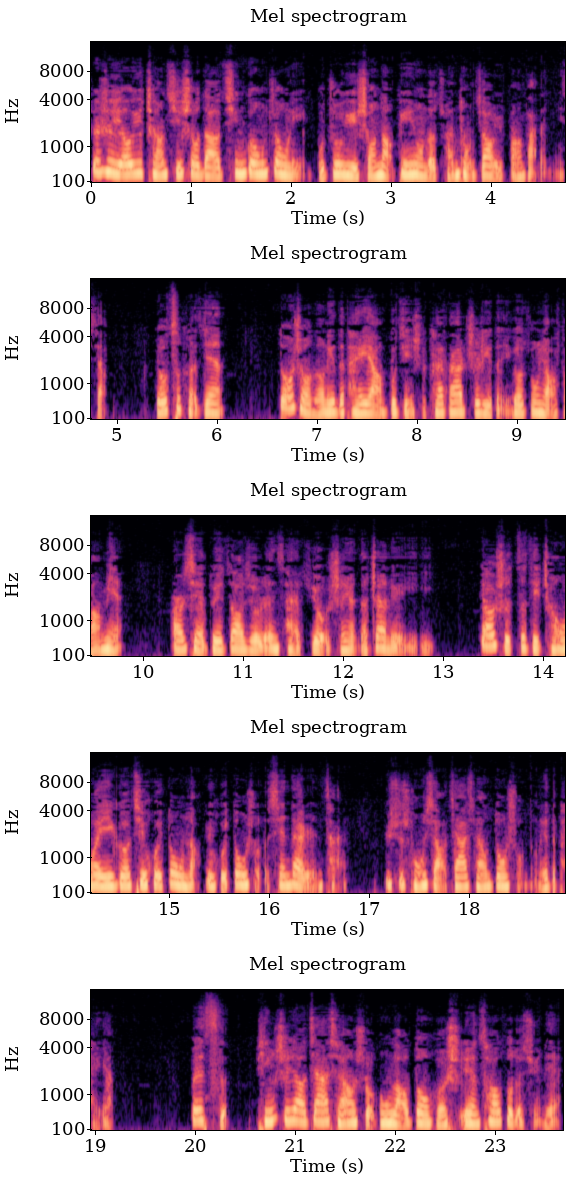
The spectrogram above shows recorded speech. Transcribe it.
这是由于长期受到轻功重理、不注意手脑并用的传统教育方法的影响。由此可见，动手能力的培养不仅是开发智力的一个重要方面，而且对造就人才具有深远的战略意义。要使自己成为一个既会动脑又会动手的现代人才，必须从小加强动手能力的培养。为此，平时要加强手工劳动和实验操作的训练，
